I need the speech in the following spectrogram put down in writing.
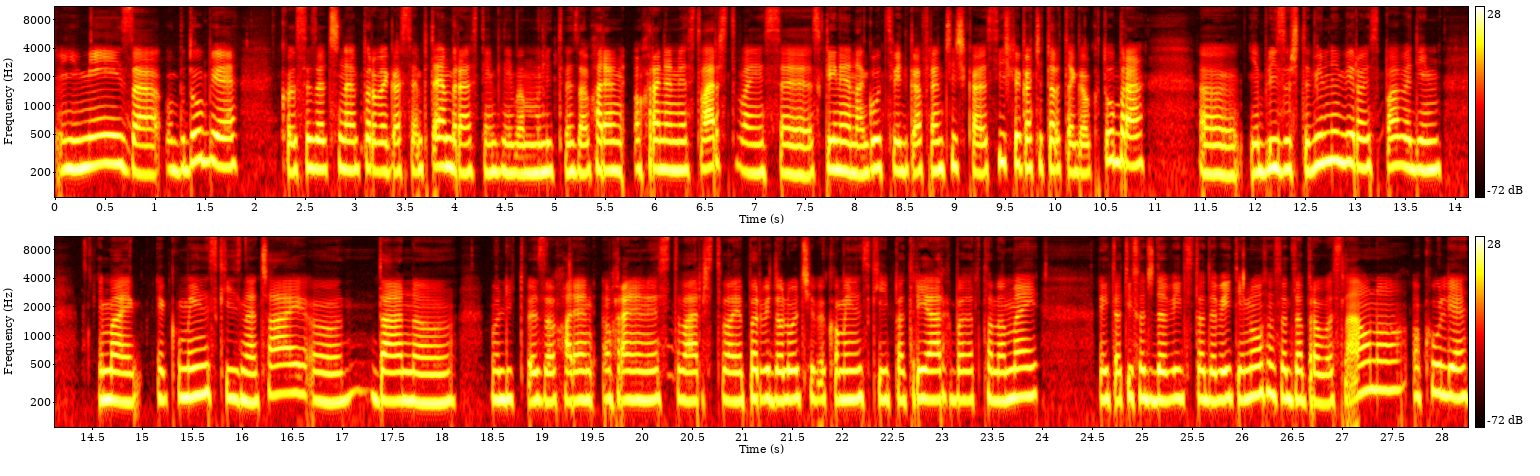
ime za obdobje, ko se začne 1. septembra, s tem dnevom molitve za ohranjanje stvarstva in se sklene na god svetega Frančiška Siškega 4. oktobra. Uh, je blizu številnim veroizpovedim, ima ekumenski značaj, uh, dan. Molitve za ohranjanje stvarstva je prvi določil vekomenski patriarh Bartolomej leta 1989 za pravoslavno okolje.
